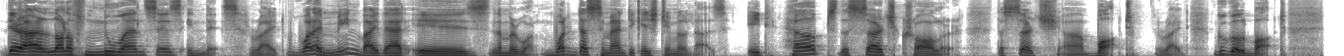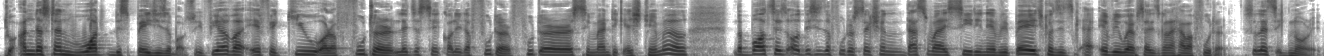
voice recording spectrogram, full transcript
there are a lot of nuances in this, right? What I mean by that is number one, what does semantic HTML does? It helps the search crawler, the search uh, bot, right. Google bot. To understand what this page is about. So if you have a faq or a footer let's just say call it a footer footer semantic html the bot says oh this is the footer section. That's why i see it in every page because it's uh, every website is going to have a footer. So let's ignore it.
